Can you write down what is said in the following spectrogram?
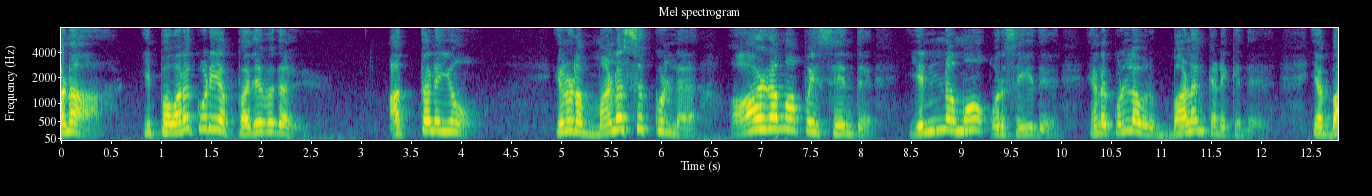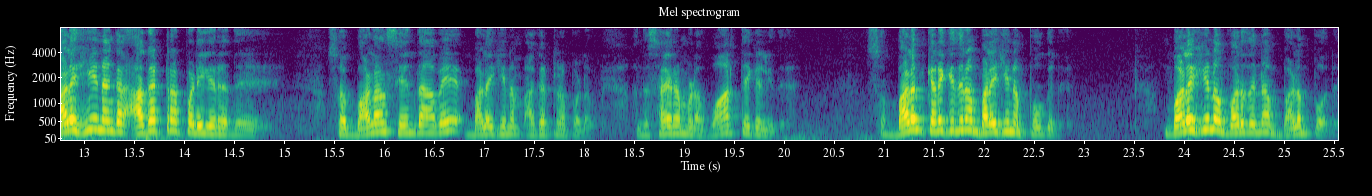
ஆனால் இப்போ வரக்கூடிய பதிவுகள் அத்தனையும் என்னோட மனசுக்குள்ள ஆழமாக போய் சேர்ந்து என்னமோ ஒரு செய்து எனக்குள்ள ஒரு பலம் கிடைக்குது. என் பலகீனங்கள் அகற்றப்படுகிறது. ஸோ பலம் சேர்ந்தாவே பலகீனம் அகற்றப்படும். அந்த சைரமோட வார்த்தைகள் இது. ஸோ பலம் கிடைக்குதுன்னா பலகீனம் போகுது. பலகீனம் வருதுன்னா பலம் போகுது.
